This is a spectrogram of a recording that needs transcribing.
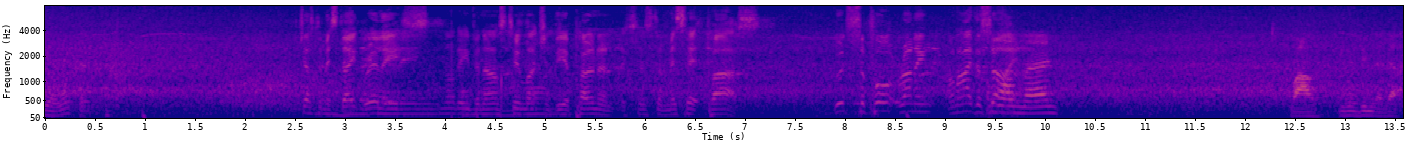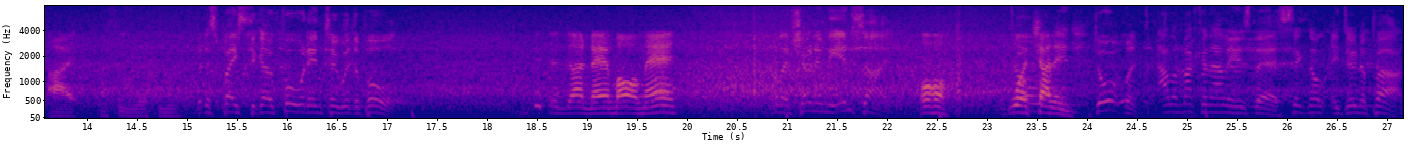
Yeah, what the? Just a mistake, really. He's not even asked too much of the opponent. It's just a mishit pass. Good support running on either Come side. on, man. Wow, you're gonna do me like that? Alright, I see you. I see you. Bit of space to go forward into with the ball. Get the goddamn ball, man. Well, they've shown him the inside. Oh, what Goal a challenge. Dortmund. Alan McInally is there. Signal Iduna Park.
